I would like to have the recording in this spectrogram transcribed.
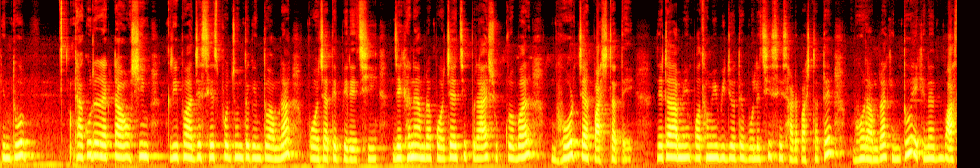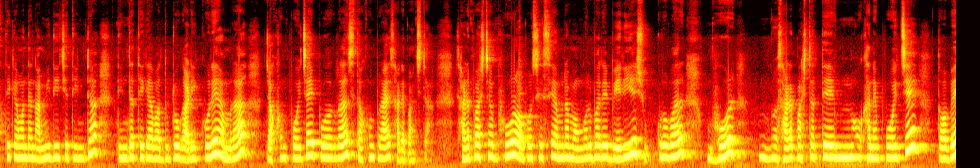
কিন্তু ঠাকুরের একটা অসীম কৃপা যে শেষ পর্যন্ত কিন্তু আমরা পৌঁছাতে পেরেছি। যেখানে আমরা পৌঁছেছি প্রায় শুক্রবার ভোর চার পাঁচটাতে। যেটা আমি প্রথমে ভিডিওতে বলেছি সেই সাড়ে পাঁচটাতে ভোর আমরা কিন্তু এখানে বাস থেকে আমাদের নামিয়ে দিয়েছে তিনটা। তিনটা থেকে আবার দুটো গাড়ি করে আমরা যখন পৌঁছাই প্রয়াগরাজ, তখন প্রায় সাড়ে পাঁচটা। সাড়ে পাঁচটা ভোর, অবশেষে আমরা মঙ্গলবারে বেরিয়ে শুক্রবার ভোর সাড়ে পাঁচটাতে ওখানে পৌঁছে তবে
